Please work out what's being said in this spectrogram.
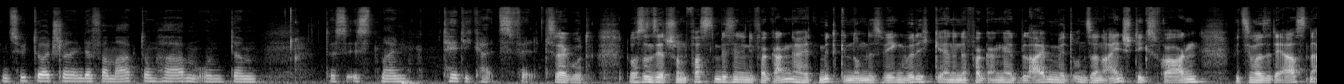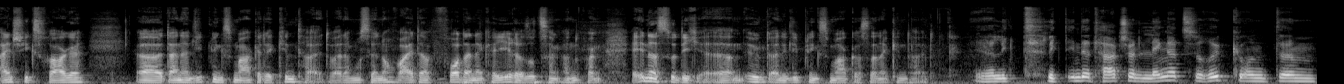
in Süddeutschland in der Vermarktung haben und ähm, das ist mein Tätigkeitsfeld. Sehr gut. Du hast uns jetzt schon fast ein bisschen in die Vergangenheit mitgenommen, deswegen würde ich gerne in der Vergangenheit bleiben mit unseren Einstiegsfragen, beziehungsweise der ersten Einstiegsfrage äh, deiner Lieblingsmarke der Kindheit, weil da musst du ja noch weiter vor deiner Karriere sozusagen anfangen. Erinnerst du dich äh, an irgendeine Lieblingsmarke aus deiner Kindheit? Ja, liegt, liegt in der Tat schon länger zurück und ähm,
